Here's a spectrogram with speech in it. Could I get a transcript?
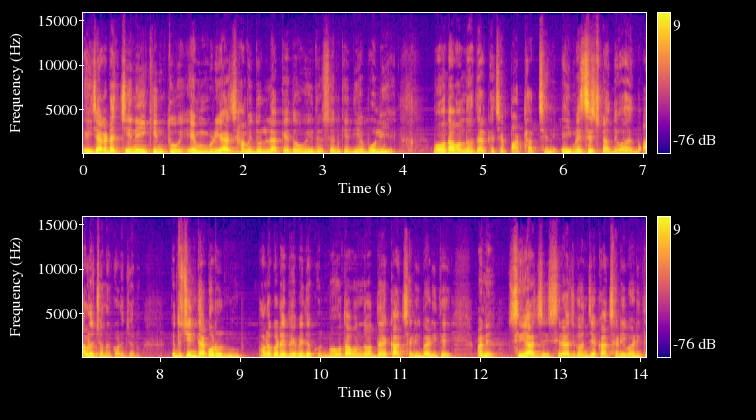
এই জায়গাটা জেনেই কিন্তু এম রিয়াজ হামিদুল্লাহকে, তৌহিদ হোসেনকে দিয়ে বলিয়ে মমতা বন্দ্যোপাধ্যায়ের কাছে পাঠাচ্ছেন এই মেসেজটা দেওয়া, আলোচনা করার জন্য। কিন্তু চিন্তা করুন, ভালো করে ভেবে দেখুন, মমতা বন্দ্যোপাধ্যায় কাছাড়ি বাড়িতে মানে সিরাজ, সিরাজগঞ্জে কাছাড়ি বাড়িতে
